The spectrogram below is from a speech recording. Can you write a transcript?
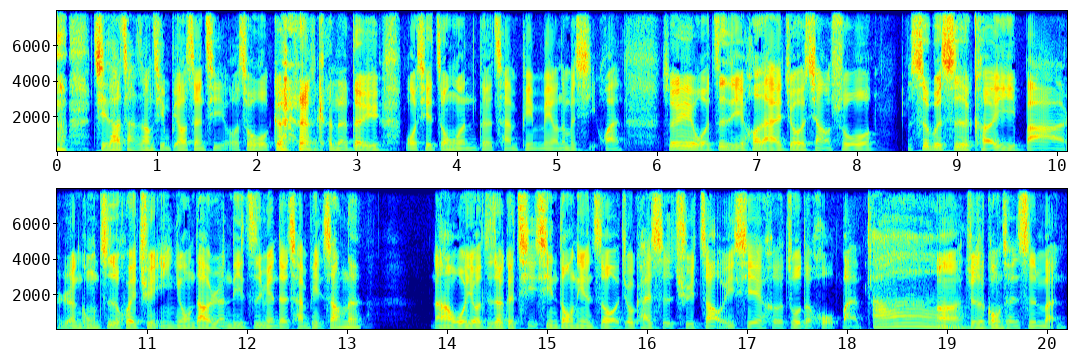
其他厂商请不要生气。我说我个人可能对于某些中文的产品没有那么喜欢，所以我自己后来就想说。是不是可以把人工智慧去引用到人力资源的产品上呢？那我有这个起心动念之后，就开始去找一些合作的伙伴啊，嗯，就是工程师们。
